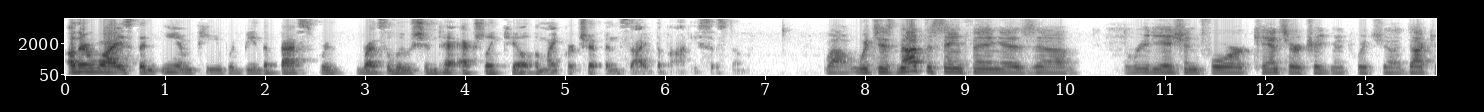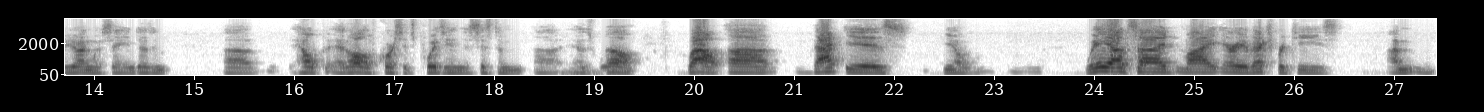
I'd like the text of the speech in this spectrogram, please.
Otherwise, the EMP would be the best re- resolution to actually kill the microchip inside the body system. Well, which is not the same thing as uh, radiation for cancer treatment, which uh, Dr. Young was saying doesn't uh, help at all. Of course, it's poisoning the system uh, as well. Wow, uh, that is, you know, way outside my area of expertise. I'm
